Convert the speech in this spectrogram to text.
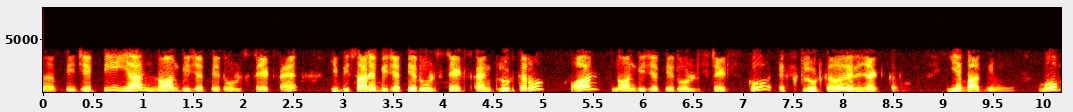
बीजेपी या नॉन बीजेपी रूल्ड स्टेट्स हैं कि सारे बीजेपी रूल्ड स्टेट्स का इंक्लूड करो और नॉन बीजेपी रूल्ड स्टेट्स को एक्सक्लूड करो रिजेक्ट करो। ये बात भी नहीं है। वो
